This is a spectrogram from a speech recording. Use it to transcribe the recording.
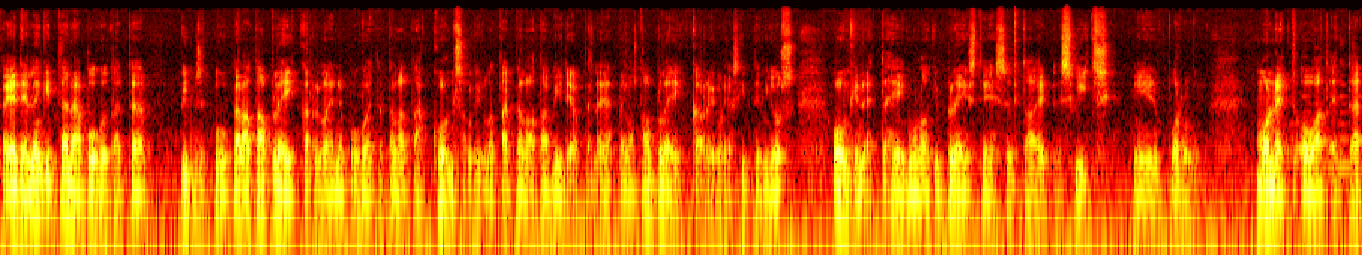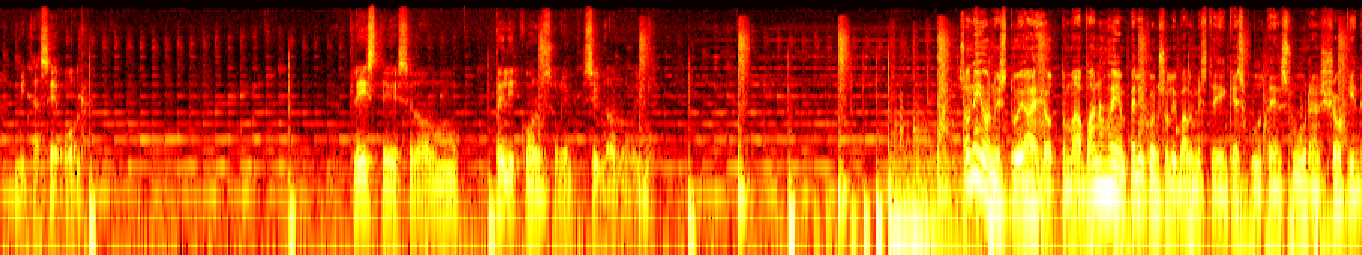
Tai edelleenkin tänään puhutaan, että ihmiset puhuu, pelataan pleikkarilla, ja ne puhuu, että pelataan konsolilla tai pelataan videopelejä, pelataan pleikkarilla. Ja sitten jos onkin, että hei, mulla onkin PlayStation tai Switch, niin poru, monet ovat, että mitä se on. PlayStation on pelikonsolin synonyymi. Sony onnistui aiheuttamaan vanhojen pelikonsolivalmistajien keskuuteen suuren shokin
